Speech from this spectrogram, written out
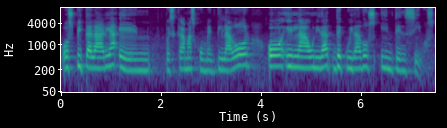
hospitalaria en pues, camas con ventilador o en la unidad de cuidados intensivos.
